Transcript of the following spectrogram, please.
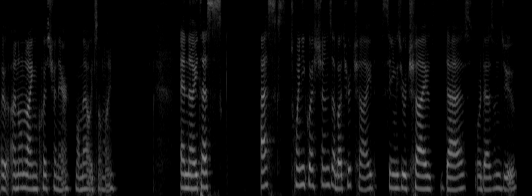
a an online questionnaire. Well, now it's online and it asks asks 20 questions about your child, things your child does or doesn't do,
